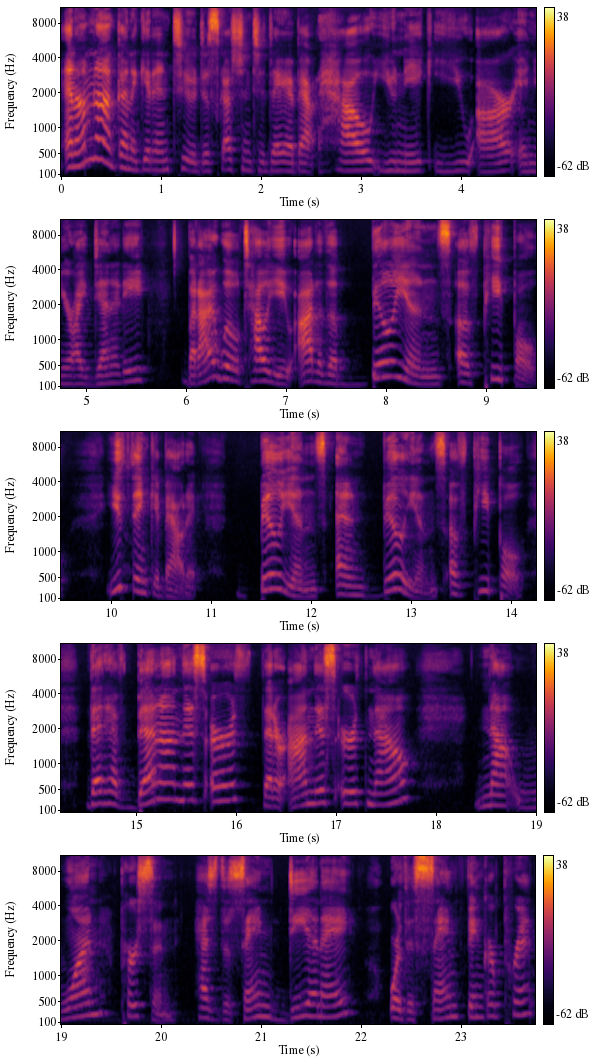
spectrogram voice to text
And I'm not going to get into a discussion today about how unique you are in your identity, but I will tell you out of the billions of people, you think about it, billions and billions of people that have been on this earth, that are on this earth now, not one person has the same DNA or the same fingerprint.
